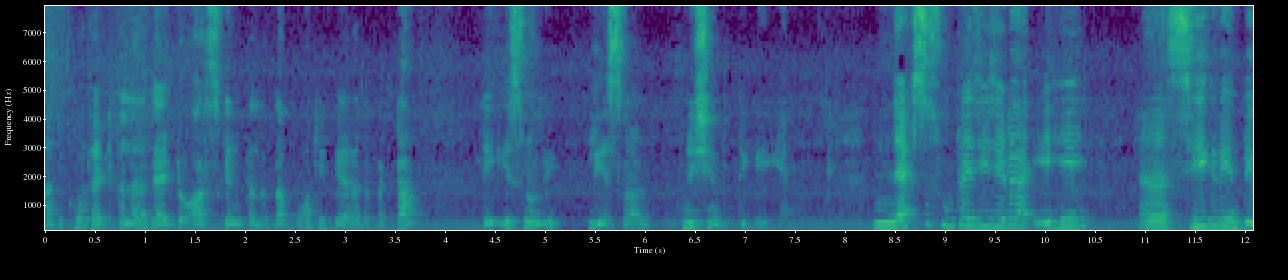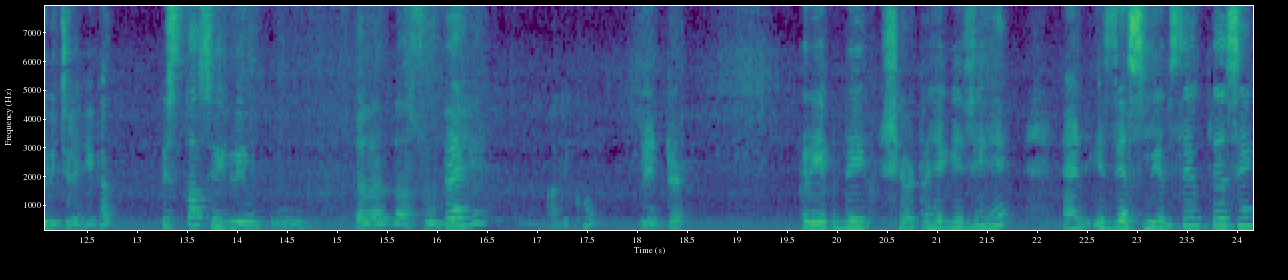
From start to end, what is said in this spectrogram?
ਆ ਦੇਖੋ ਰੈੱਡ ਕਲਰ ਰੈੱਡ ਔਰ ਸਕਿਨ ਕਲਰ ਦਾ ਬਹੁਤ ਹੀ ਪਿਆਰਾ ਦੁਪੱਟਾ ਤੇ ਇਸ ਨੂੰ ਵੀ ਲੇਸ ਨਾਲ ਫਿਨਿਸ਼ਿੰਗ ਦਿੱਤੀ ਗਈ ਹੈ। ਨੈਕਸਟ ਸੂਟ ਹੈ ਜੀ ਜਿਹੜਾ ਇਹ ਸੀ ਗ੍ਰੀਨ ਦੇ ਵਿੱਚ ਰਹੇਗਾ। ਪਿਸਤਾ ਸੀ ਗ੍ਰੀਨ ਕਲਰ ਦਾ ਸੂਟ ਹੈ ਇਹ। ਆ ਦੇਖੋ ਪ੍ਰਿੰਟਡ ਕ੍ਰੇਪ ਦੀ ਸ਼ਰਟ ਰਹੇਗੀ ਜੀ ਇਹ। ਐਂਡ ਇਸ ਦੀਆਂ ਸਲੀਵਸ ਦੇ ਉੱਤੇ ਅਸੀਂ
